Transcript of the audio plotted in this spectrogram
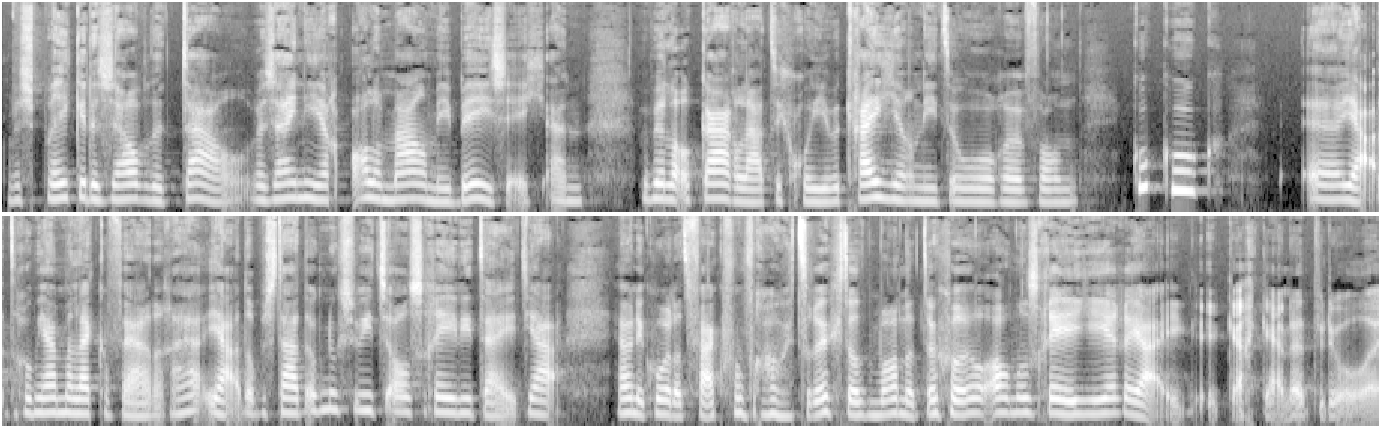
We spreken dezelfde taal. We zijn hier allemaal mee bezig en we willen elkaar laten groeien. We krijgen hier niet te horen van koek koek. Uh, ja, droom jij maar lekker verder. Hè? Ja, er bestaat ook nog zoiets als realiteit. Ja, en ik hoor dat vaak van vrouwen terug, dat mannen toch wel heel anders reageren. Ja, ik, ik herken het. Ik bedoel, uh,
